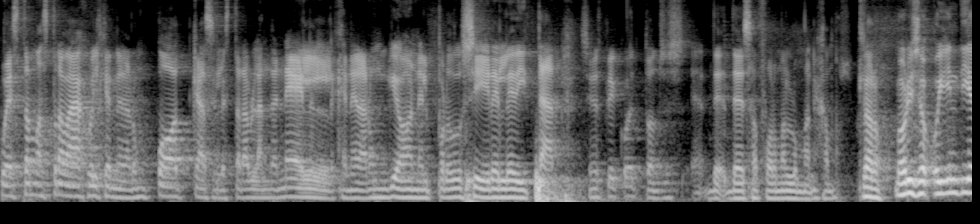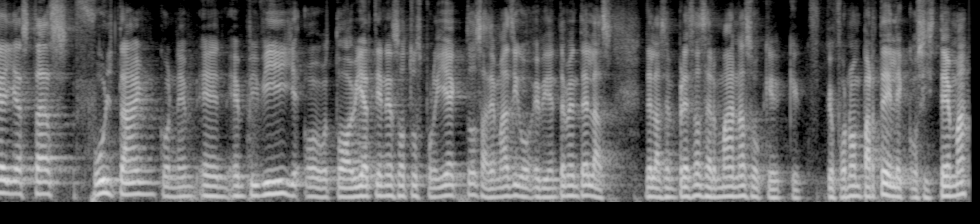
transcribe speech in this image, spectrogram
cuesta más trabajo el generar un podcast, el estar hablando en él, el generar un guion, el producir, el editar. ¿Sí me explico? Entonces, eh, de, de esa forma lo manejamos. Claro. Mauricio, hoy en día ya estás full time con en, MPV o todavía tienes otros proyectos. Además, digo, evidentemente las, de las empresas hermanas o que, que, que forman parte del ecosistema,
